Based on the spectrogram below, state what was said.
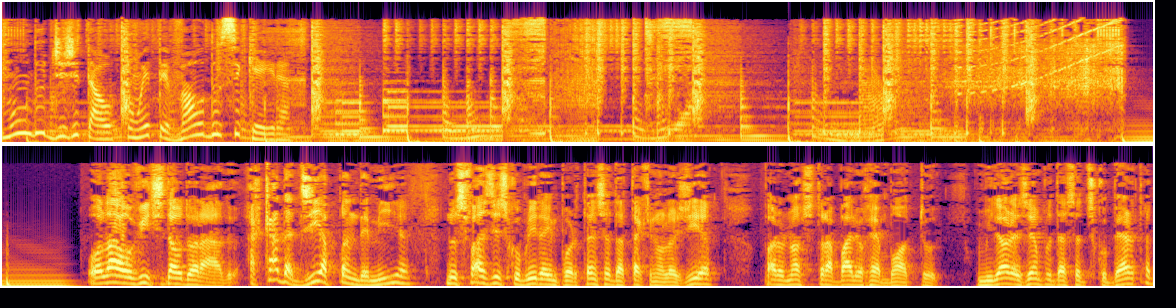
Mundo Digital com Etevaldo Siqueira. Olá, ouvintes da Eldorado. A cada dia a pandemia nos faz descobrir a importância da tecnologia para o nosso trabalho remoto. O melhor exemplo dessa descoberta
